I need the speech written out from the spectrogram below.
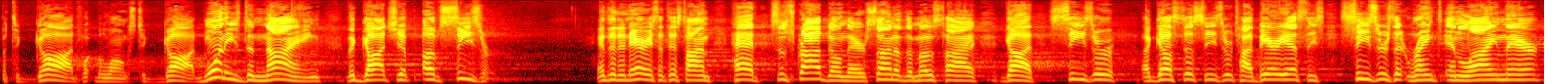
but to God what belongs to God. One, he's denying the godship of Caesar. And the denarius at this time had subscribed on there, son of the Most High God. Caesar Augustus, Caesar Tiberius, these Caesars that ranked in line there.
